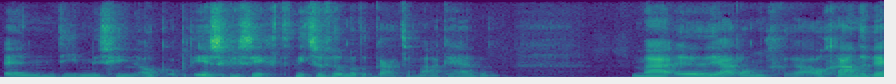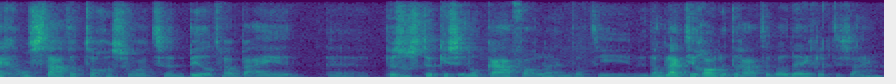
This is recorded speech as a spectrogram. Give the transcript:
En die misschien ook op het eerste gezicht niet zoveel met elkaar te maken hebben. Maar eh, ja, dan eh, al gaandeweg ontstaat er toch een soort eh, beeld waarbij eh, puzzelstukjes in elkaar vallen. En dat die, dan blijkt die rode draad er wel degelijk te zijn.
